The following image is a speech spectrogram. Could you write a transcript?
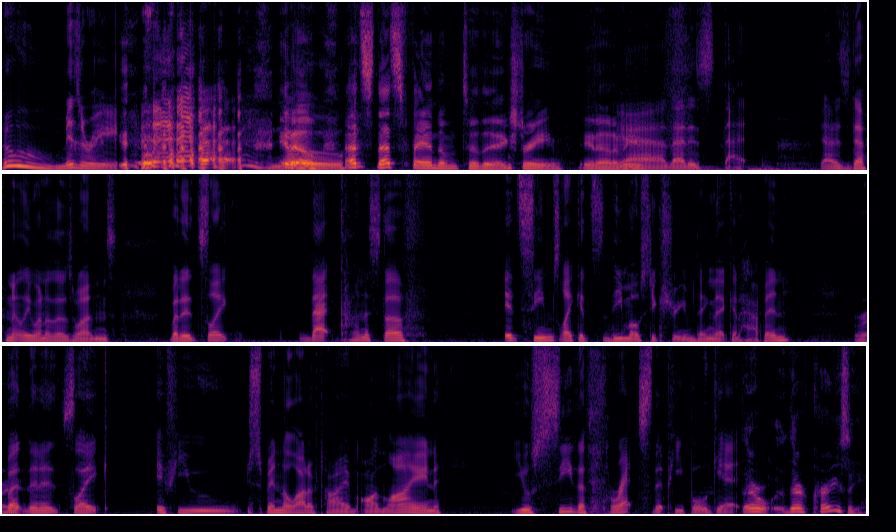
Whoo, misery. no. You know, that's that's fandom to the extreme. You know what I mean? yeah, that is that. That is definitely one of those ones. But it's like that kind of stuff. It seems like it's the most extreme thing that could happen. Right. But then it's like if you spend a lot of time online, you'll see the threats that people get. they're they're crazy.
